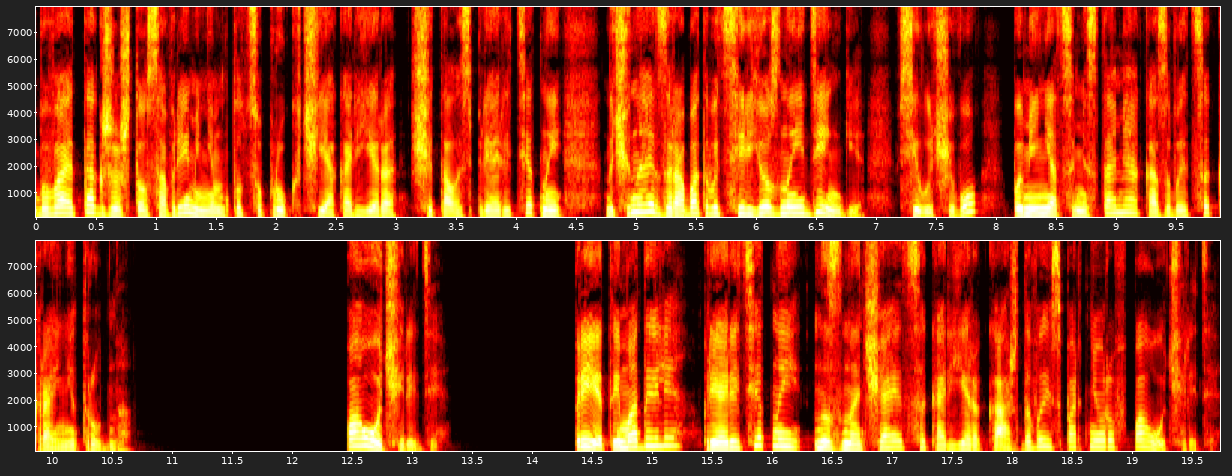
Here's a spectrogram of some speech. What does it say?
Бывает также, что со временем тот супруг, чья карьера считалась приоритетной, начинает зарабатывать серьезные деньги, в силу чего поменяться местами оказывается крайне трудно. По очереди. При этой модели приоритетной назначается карьера каждого из партнеров по очереди.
